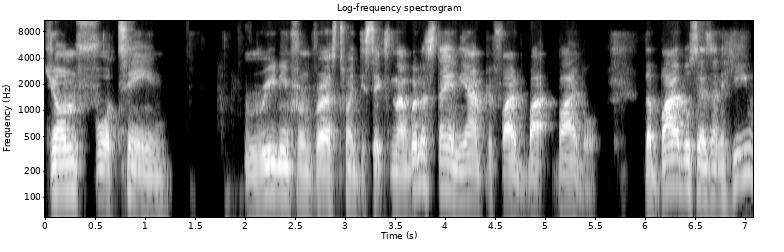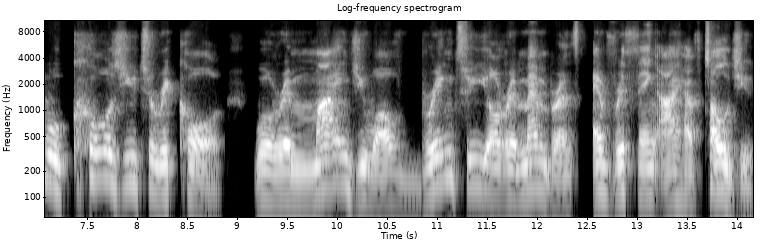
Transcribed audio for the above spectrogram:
John 14 reading from verse 26 and I'm going to stay in the amplified Bible. The Bible says and he will cause you to recall will remind you of, bring to your remembrance everything I have told you.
